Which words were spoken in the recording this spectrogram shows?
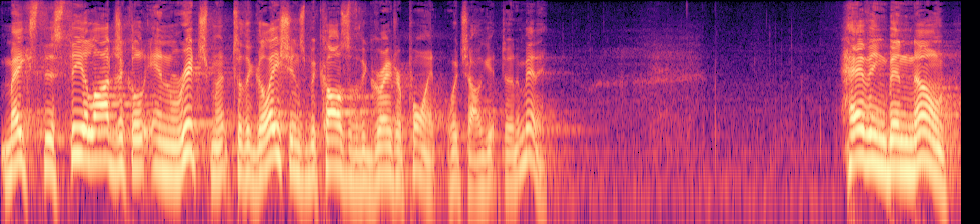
makes this theological enrichment to the Galatians because of the greater point, which I'll get to in a minute. Having been known,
